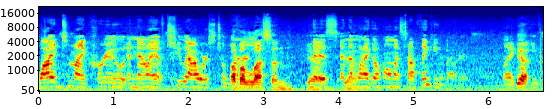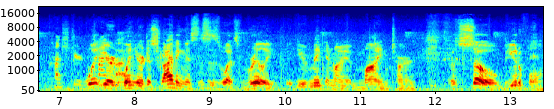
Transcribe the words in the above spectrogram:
lied to my crew and now I have two hours to learn Of a lesson. Yeah, this, and then when I go home, I stop thinking about it. Like Yeah. you punched your when time you're when you're describing this, this is what's really you're making my mind turn. It's so beautiful.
